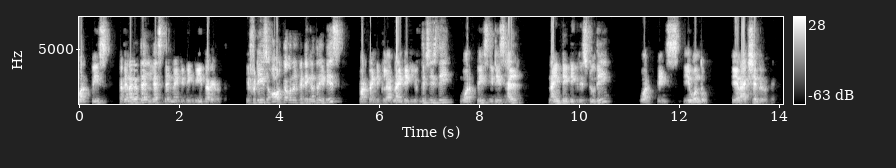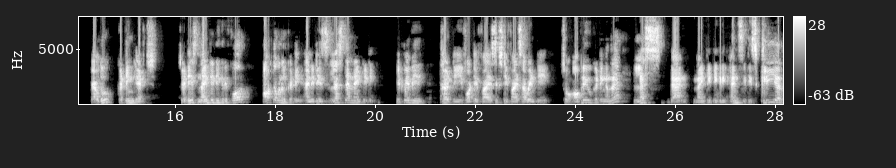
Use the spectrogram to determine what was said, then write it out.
work piece ಅದೇನಾಗುತ್ತೆ? ಲೆಸ್ ದೆನ್ ನೈಂಟಿ ಡಿಗ್ರಿ ಈ ತರ ಇರುತ್ತೆ. If it is orthogonal cutting ಅಂದ್ರೆ it is perpendicular 90 if this is the work piece it is held 90 degrees to the work piece ಈ ಒಂದು ಏನ್ ಆಕ್ಷನ್ ಇರುತ್ತೆ. ಯಾವುದು? Cutting edge so it is ninety degree for orthogonal cutting and it is less than ninety degree it may be thirty forty five sixty five seventy so oblique cutting ಅಂದ್ರೆ less than ninety degree hence it is clear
